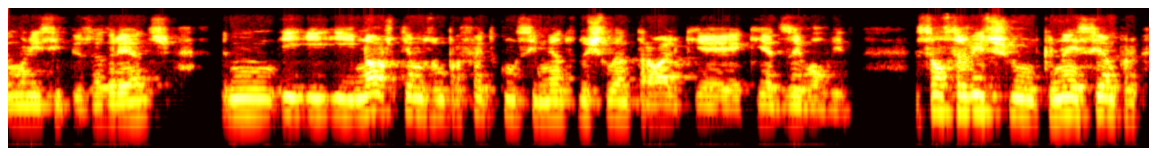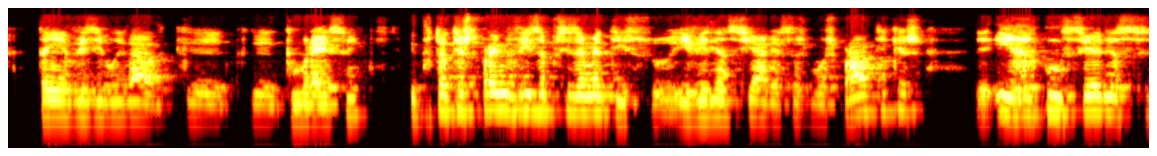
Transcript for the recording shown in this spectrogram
municípios aderentes, um, e, e, nós temos um perfeito conhecimento do excelente trabalho que é, que é desenvolvido. São serviços que nem sempre têm a visibilidade que, que, que merecem, e portanto este prémio visa precisamente isso, evidenciar essas boas práticas e reconhecer esse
